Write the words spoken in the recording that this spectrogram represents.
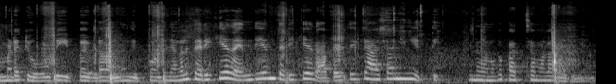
നമ്മുടെ ട്യൂബി ഇപ്പോൾ ഇവിടെ വന്ന് നിൽപ്പുണ്ട് ഞങ്ങൾ തിരക്കിയതാ എന്ത് ചെയ്യാൻ തിരക്കിയതാ? അപ്പോഴത്തേക്ക് ആശാനിങ്ങി എത്തി. പിന്നെ നമുക്ക് പച്ചമുളക് അരിയാം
